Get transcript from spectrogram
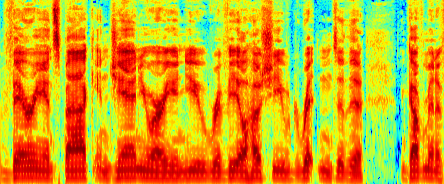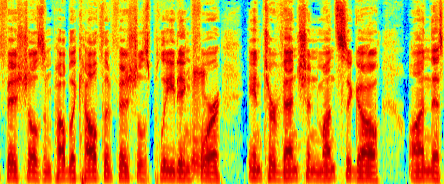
variants back in January. And you reveal how she had written to the government officials and public health officials pleading mm-hmm. for intervention months ago on this.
